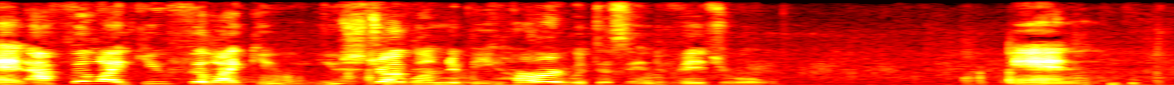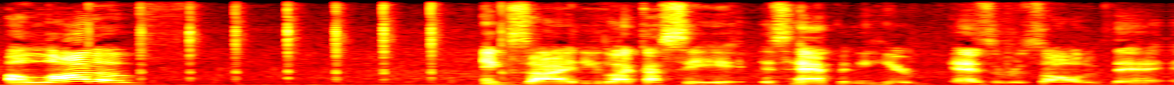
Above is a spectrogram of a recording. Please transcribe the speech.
and I feel like you feel like you you struggling to be heard with this individual. And a lot of anxiety, like I said, is happening here as a result of that.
